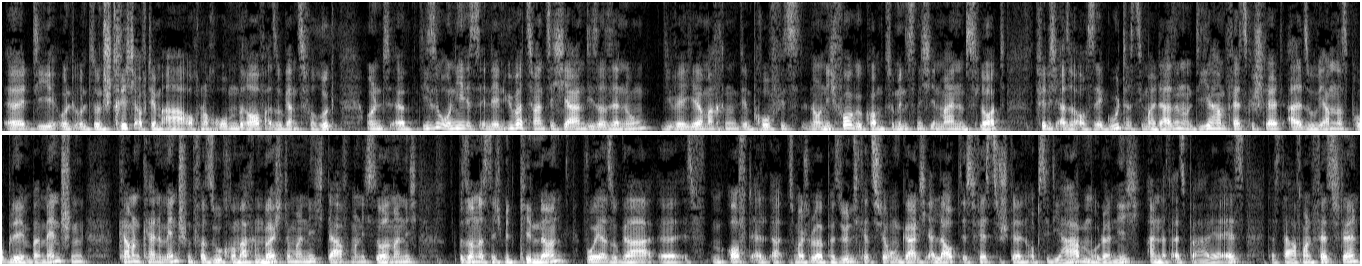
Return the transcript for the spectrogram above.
äh, die und und so ein Strich auf dem A auch noch oben drauf, also ganz verrückt. Und äh, diese Uni ist in den über 20 Jahren dieser Sendung, die wir hier machen, den Profis noch nicht vorgekommen, zumindest nicht in meinem Slot. Finde ich also auch sehr gut, dass die mal da sind. Und die haben festgestellt, also wir haben das Problem. Bei Menschen kann man keine Menschenversuche machen, möchte man nicht, darf man nicht, soll man nicht, besonders nicht mit Kindern, wo ja sogar äh, es oft äh, zum Beispiel bei Persönlichkeitsstörungen gar nicht erlaubt ist festzustellen, ob sie die haben oder nicht, anders als bei ADHS. Das darf man feststellen.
